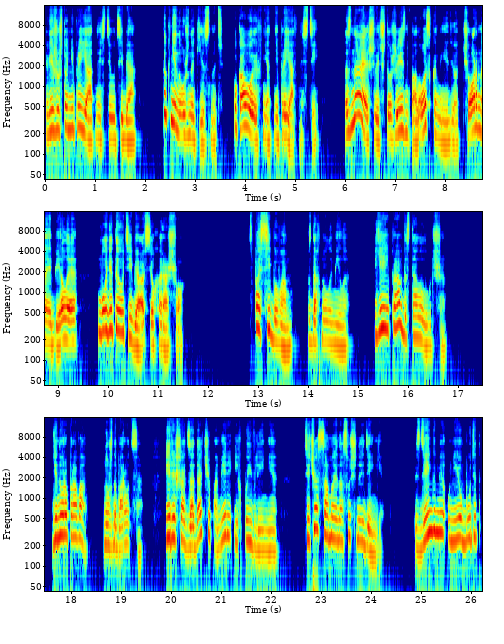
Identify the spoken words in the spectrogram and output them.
Вижу, что неприятности у тебя. Так не нужно киснуть. У кого их нет неприятностей? Знаешь ведь, что жизнь полосками идет, черная, белая. Будет и у тебя все хорошо. «Спасибо вам», — вздохнула Мила. Ей и правда стало лучше. Динора права, нужно бороться и решать задачи по мере их появления. Сейчас самое насущное — деньги. С деньгами у нее будет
